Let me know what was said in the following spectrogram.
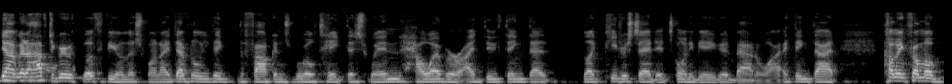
Yeah, I'm going to have to agree with both of you on this one. I definitely think the Falcons will take this win. However, I do think that, like Peter said, it's going to be a good battle. I think that coming from a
